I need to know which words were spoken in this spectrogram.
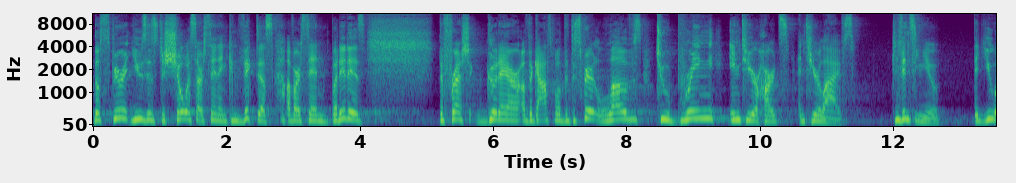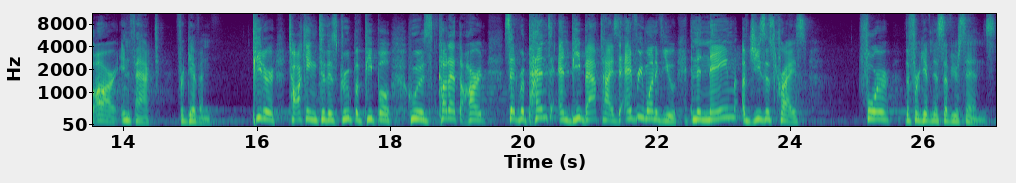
the Spirit uses to show us our sin and convict us of our sin, but it is the fresh, good air of the gospel that the Spirit loves to bring into your hearts and to your lives, convincing you that you are, in fact, forgiven. Peter, talking to this group of people who was cut at the heart, said, Repent and be baptized, every one of you, in the name of Jesus Christ for the forgiveness of your sins.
